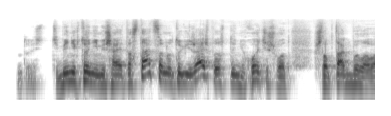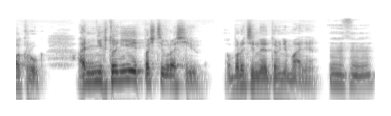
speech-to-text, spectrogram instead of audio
Ну, то есть тебе никто не мешает остаться, но ты уезжаешь, потому что ты не хочешь, вот, чтобы так было вокруг. А никто не едет почти в Россию. Обрати на это внимание. Угу.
